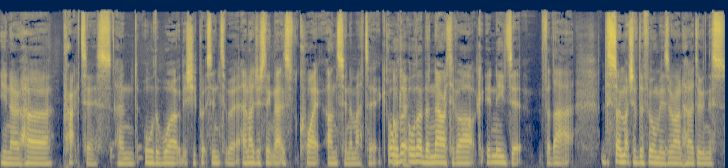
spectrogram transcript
you know her practice and all the work that she puts into it, and I just think that is quite uncinematic. Although Okay. although the narrative arc it needs it for that, so much of the film is around her doing this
